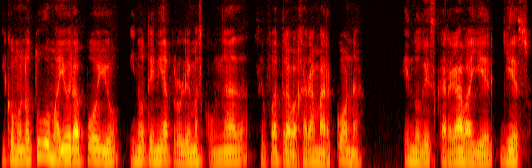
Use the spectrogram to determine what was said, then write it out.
y como no tuvo mayor apoyo y no tenía problemas con nada, se fue a trabajar a Marcona, en donde descargaba yeso.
